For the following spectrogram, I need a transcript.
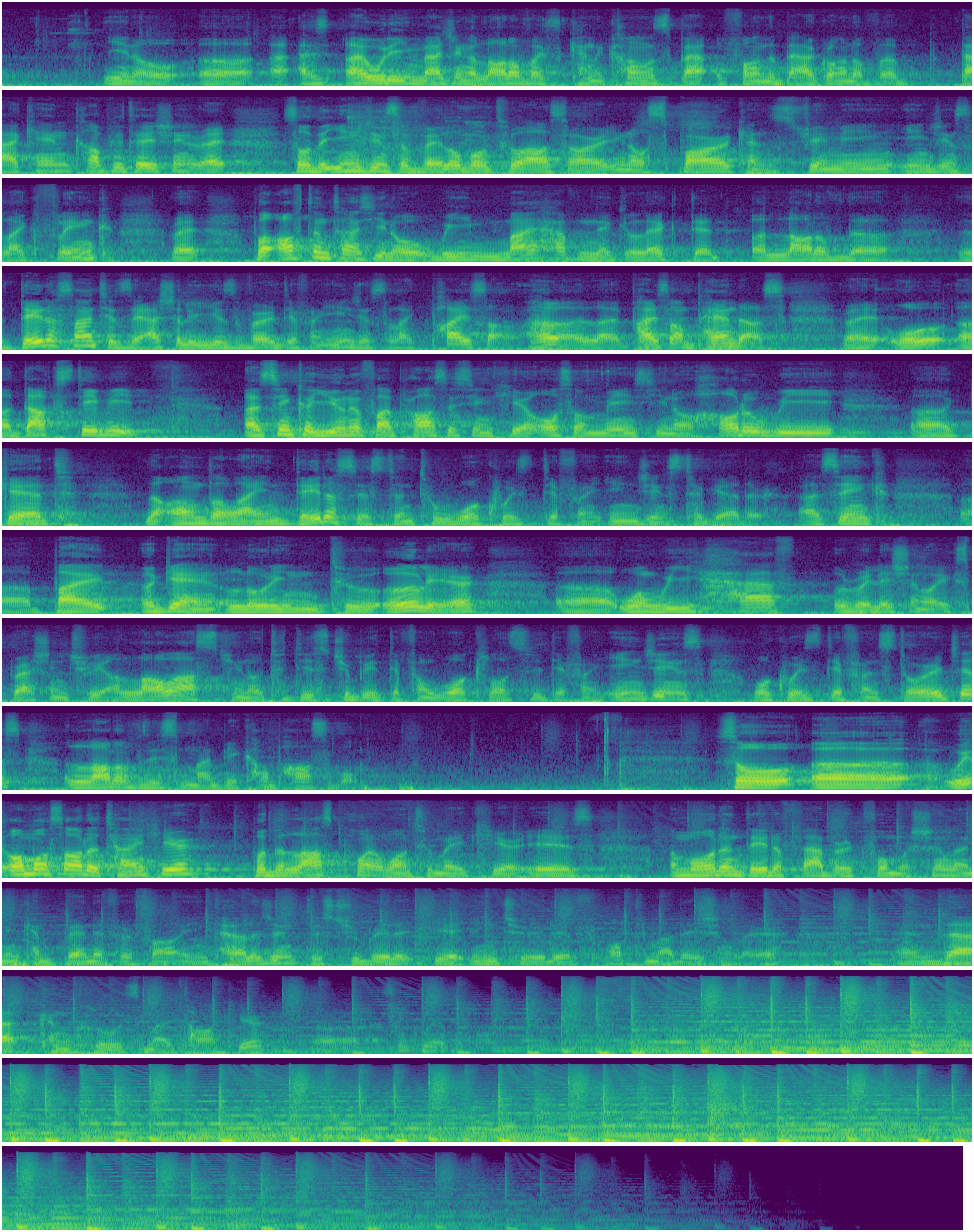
you know, uh, I, would imagine a lot of us kind of comes back from the background of a backend computation, right? So the engines available to us are, you know, Spark and streaming engines like Flink, right? But oftentimes, you know, we might have neglected a lot of the the data scientists they actually use very different engines like Python, uh, like Python Pandas, right, or uh, DuckDB. I think a unified processing here also means, you know, how do we uh, get the underlying data system to work with different engines together. I think uh, by, again, alluding to earlier, uh, when we have a relational expression tree allow us you know, to distribute different workloads to different engines, work with different storages, a lot of this might become possible. So uh, we're almost out of time here, but the last point I want to make here is a modern data fabric for machine learning can benefit from an intelligent, distributed, yet intuitive optimization layer. And that concludes my talk here. Uh, I think we have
